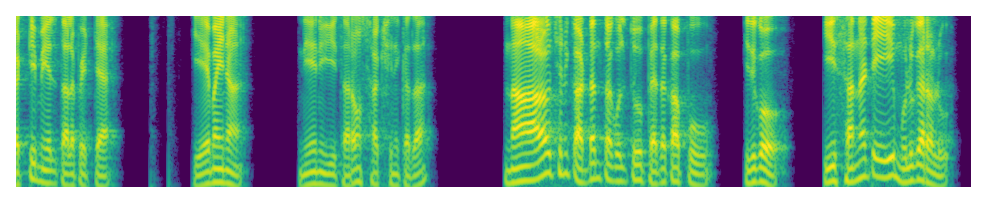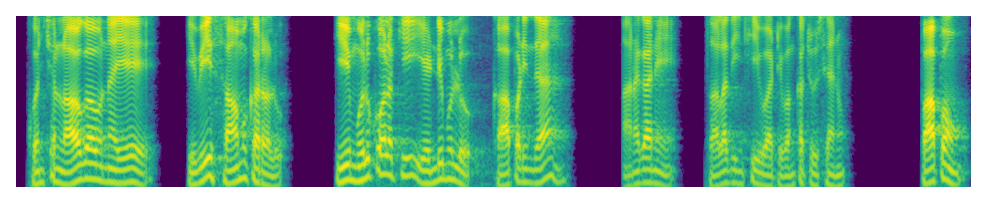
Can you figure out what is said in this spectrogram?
గట్టి మేలు తలపెట్టా. ఏమైనా నేను ఈ తరం సాక్షిని కదా? నా ఆలోచనకి అడ్డం తగులుతూ పెదకాపు ఇదిగో ఈ సన్నటి ములుగరలు కొంచెం లావుగా ఉన్నాయే ఇవి సాముకర్రలు. ఈ ములుకోలకి ఎండిముళ్ళు కాపడిందా? అనగానే తలదించి వాటి వంక చూశాను. పాపం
